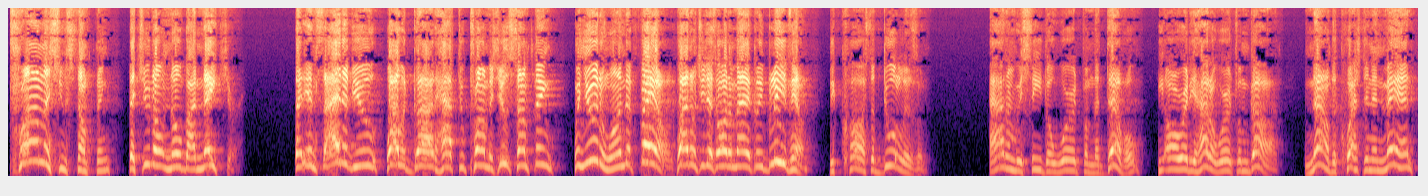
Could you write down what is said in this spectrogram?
promise you something that you don't know by nature that inside of you, why would God have to promise you something when you're the one that failed? Why don't you just automatically believe him? Because of dualism. Adam received a word from the devil. He already had a word from God. Now the question in man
